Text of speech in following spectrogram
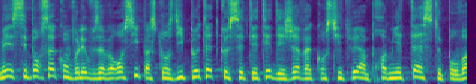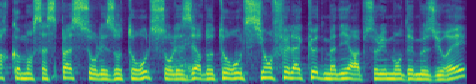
Mais c'est pour ça qu'on voulait vous avoir aussi, parce qu'on se dit peut-être que cet été déjà va constituer un premier test pour voir comment ça se passe sur les autoroutes, sur les aires d'autoroute. Si on fait la queue de manière absolument démesurée,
